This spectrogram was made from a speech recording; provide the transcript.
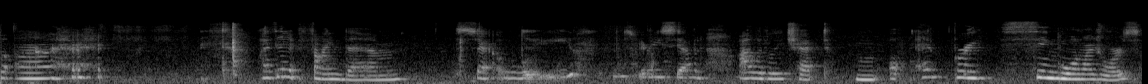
Uh, I didn't find them, sadly. It's very sad. I literally checked every single one of my drawers.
